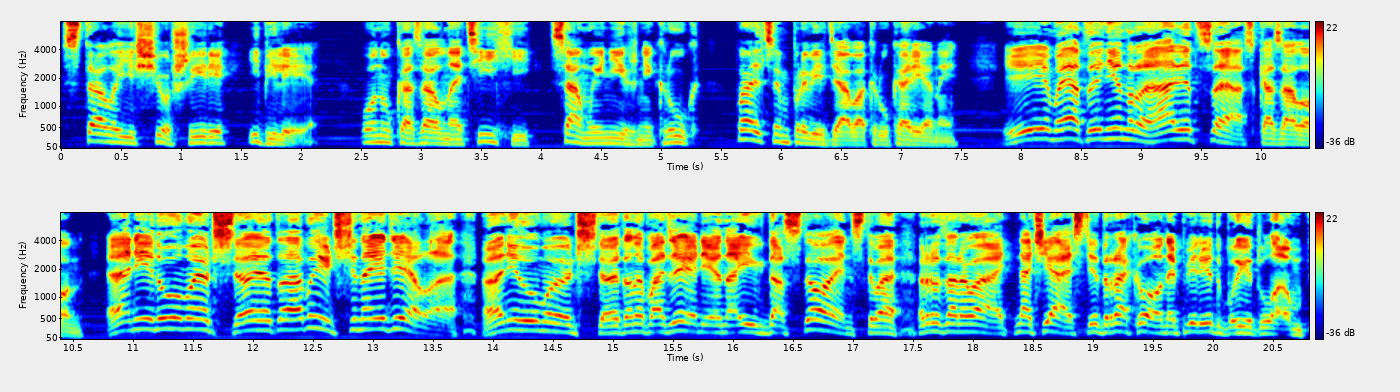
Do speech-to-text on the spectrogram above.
стала еще шире и белее. Он указал на тихий, самый нижний круг, пальцем проведя вокруг арены. «Им это не нравится», — сказал он. «Они думают, что это обычное дело. Они думают, что это нападение на их достоинство разорвать на части дракона перед быдлом.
